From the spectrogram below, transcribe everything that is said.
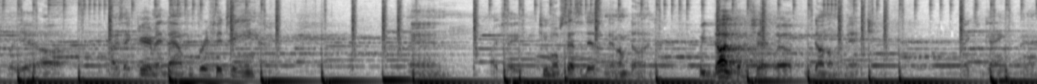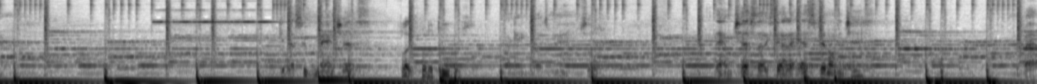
four. But yeah, uh, like I say, pyramid down from 315. And like I say, two more sets of this and then I'm done. We done for the chest. Well, we done on the bench. Superman chest. Flex for the tubers. I can't flex, man. So, damn chest. Like, see how the S fit on the chest? Fat.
